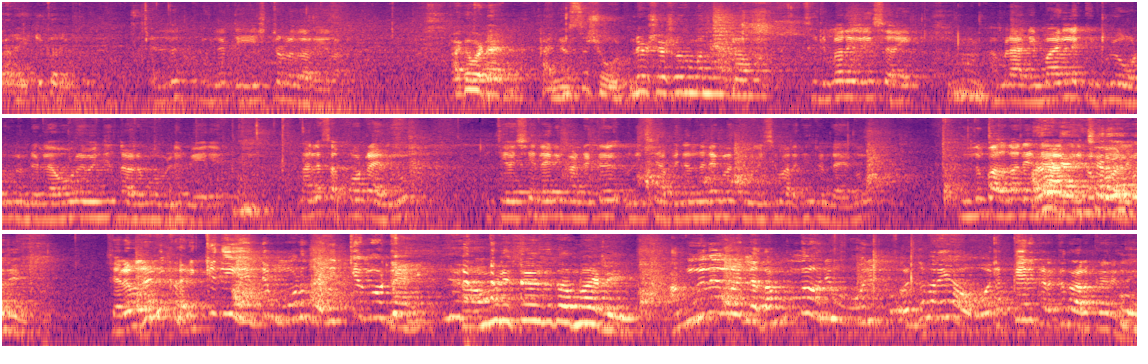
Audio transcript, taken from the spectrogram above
വെറൈറ്റി കറി. എല്ലാം നല്ല ടേസ്റ്റുള്ള കറികളാണ്. അതൊക്കെ ഇവിടെ ഷൂട്ടിന്റെ വിശേഷം ഒന്നും പറഞ്ഞില്ലോ സിനിമ റിലീസായി. നമ്മുടെ അടിമാലിലൊക്കെ ഇപ്പോഴും ഓടുന്നുണ്ട് ലവ് റിവെഞ്ച് എന്നാണ് മൂവിയുടെ പേര്. നല്ല സപ്പോർട്ടായിരുന്നു. അത്യാവശ്യം എല്ലാവരും കണ്ടിട്ട് വിളിച്ച് അഭിനന്ദനങ്ങളൊക്കെ വിളിച്ച് പറഞ്ഞിട്ടുണ്ടായിരുന്നു. ഇന്നും പറഞ്ഞാൽ എന്റെ ആഗ്രഹം. ചിലവരെ കഴിക്കുന്നേ. എന്റെ മോൾ കഴിക്കുന്നുണ്ട് അങ്ങനെയൊന്നുമില്ല. നമ്മൾ ഒരു ഒരു എന്താ പറയാ ഒരക്കയിൽ കിടക്കുന്ന ആൾക്കാരല്ലേ.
